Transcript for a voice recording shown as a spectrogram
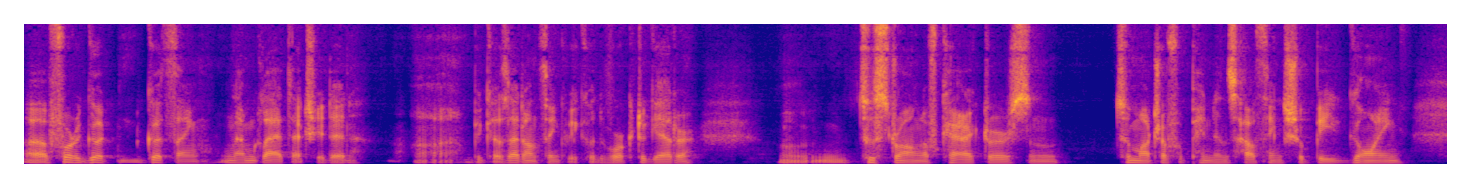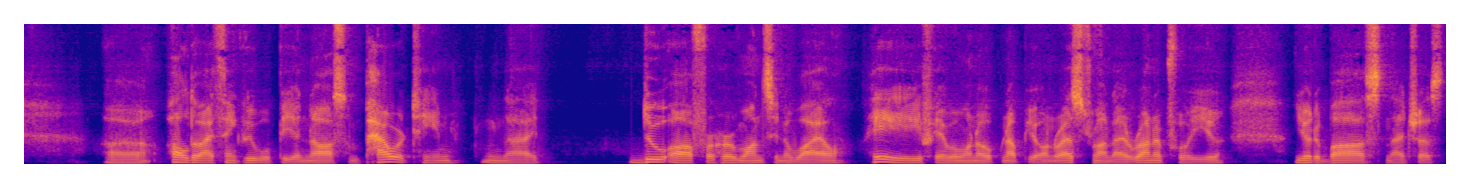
uh for a good good thing and i'm glad that she did uh, because I don't think we could work together. Um, too strong of characters and too much of opinions how things should be going. Uh, although I think we will be an awesome power team, and I do offer her once in a while, hey, if you ever want to open up your own restaurant, I run it for you. You're the boss, and I just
